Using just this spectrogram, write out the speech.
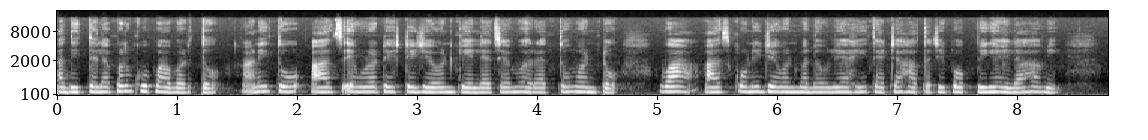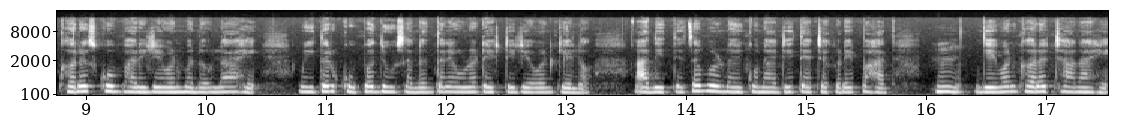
आदित्यला पण खूप आवडतं. आणि तो आज एवढं टेस्टी जेवण केल्याच्या भरात तो म्हणतो वा आज कोणी जेवण बनवले आहे त्याच्या हाताची पप्पी घ्यायला हवी. खरंच खूप भारी जेवण बनवलं आहे. मी तर खूपच दिवसानंतर एवढं टेस्टी जेवण केलं. आदित्यचं बोलणं ऐकून आजी त्याच्याकडे पाहत जेवण खरंच छान आहे.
